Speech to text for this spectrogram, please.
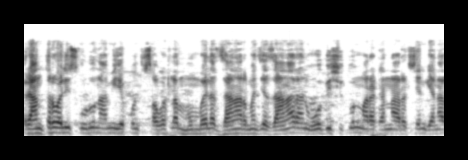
तरी आंतरवाली सोडून आम्ही एकोणतीस ऑगस्टला मुंबईला जाणार म्हणजे जाणार आणि ओबीसीतून मराठ्यांना आरक्षण घेणार.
